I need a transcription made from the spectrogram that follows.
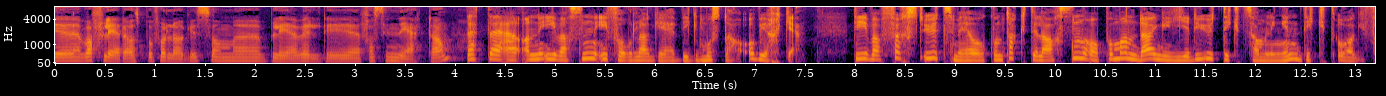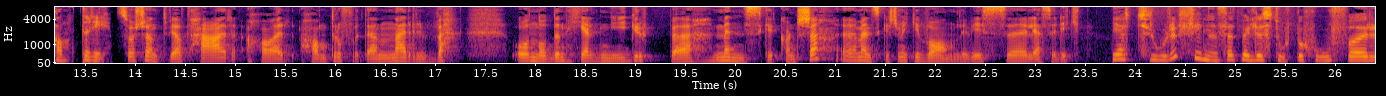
eh, var flere av oss på forlaget som eh, ble veldig fascinert av ham. Dette er Anne Iversen i forlaget Vigmostad og Bjørke. De var først ut med å kontakte Larsen, og på mandag gir de ut diktsamlingen Dikt og fanteri. Så skjønte vi at her har han truffet en nerve. Og nådd en helt ny gruppe mennesker, kanskje. Eh, Mennesker som ikke vanligvis eh, leser dikt. Jeg tror det finnes et veldig stort behov for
